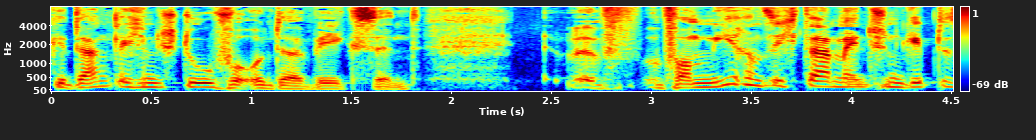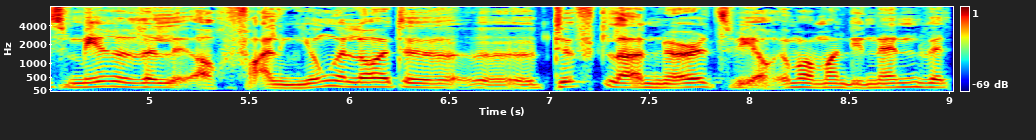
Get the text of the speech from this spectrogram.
gedanklichen Stufe unterwegs sind formieren sich da Menschen? Gibt es mehrere, auch vor allem junge Leute, äh, Tüftler, Nerds, wie auch immer man die nennen will,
